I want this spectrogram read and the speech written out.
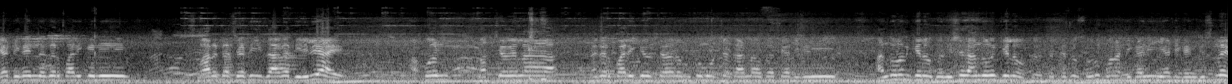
या ठिकाणी नगरपालिकेने स्मारकासाठी जागा दिलेली आहे. आपण मागच्या वेळेला नगरपालिकेच्या रमतो मोर्चा काढला होता त्या ठिकाणी आंदोलन केलं होतं निषेध आंदोलन केलं होतं. तर त्याचं स्वरूप मला ठिकाणी या ठिकाणी दिसलंय.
